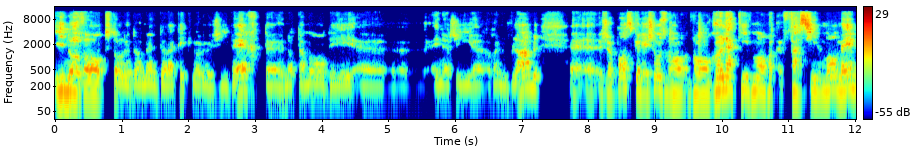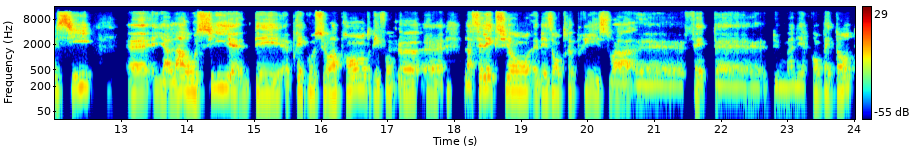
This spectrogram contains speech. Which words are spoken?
innovantes dans le domaine de la technologie verte, notamment des énergies renouvelables, je pense que les choses vont relativement facilement, même si euh, il y a là aussi euh, des précautions à prendre. Il faut que euh, la sélection des entreprises soit faite d'une manière compétente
